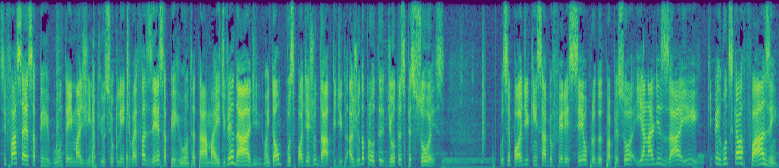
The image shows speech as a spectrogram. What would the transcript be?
se faça essa pergunta e imagine que o seu cliente vai fazer essa pergunta, tá? Mas de verdade. Ou então você pode ajudar, pedir ajuda para outra, de outras pessoas. Você pode, quem sabe, oferecer o produto para a pessoa e analisar aí que perguntas que ela fazem,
